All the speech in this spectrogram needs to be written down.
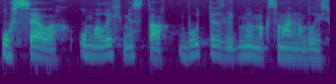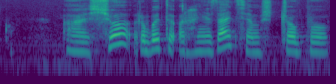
у селах, у малих містах. Будьте з людьми максимально близько. Що робити організаціям, щоб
